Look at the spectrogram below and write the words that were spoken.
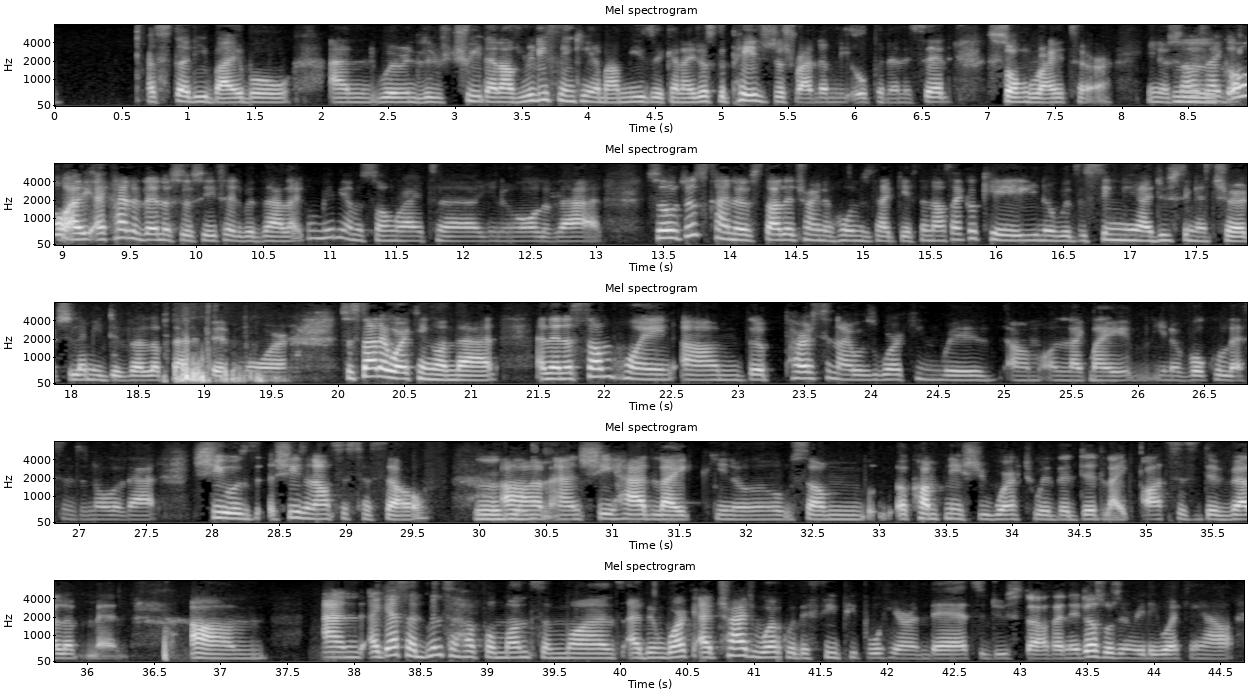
a study Bible, and we're in the retreat, and I was really thinking about music, and I just the page just randomly opened, and it said songwriter, you know. So I was Mm. like, oh, I, I kind of then associated with that, like, oh, maybe I'm a songwriter, you know, all of that. So just kind of started trying to hone that gift, and I was like, okay, you know, with the singing, I do sing at church, so let me develop that a bit more. So started working on that, and then at some point, um, the person I was working with, um, on like my, you know, vocal lessons and all of that, she was she's an artist herself Mhm. um, and she had like you know some a company she worked with that did like artist development. Um, and i guess i'd been to her for months and months. I've been work i tried to work with a few people here and there to do stuff and it just wasn't really working out.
